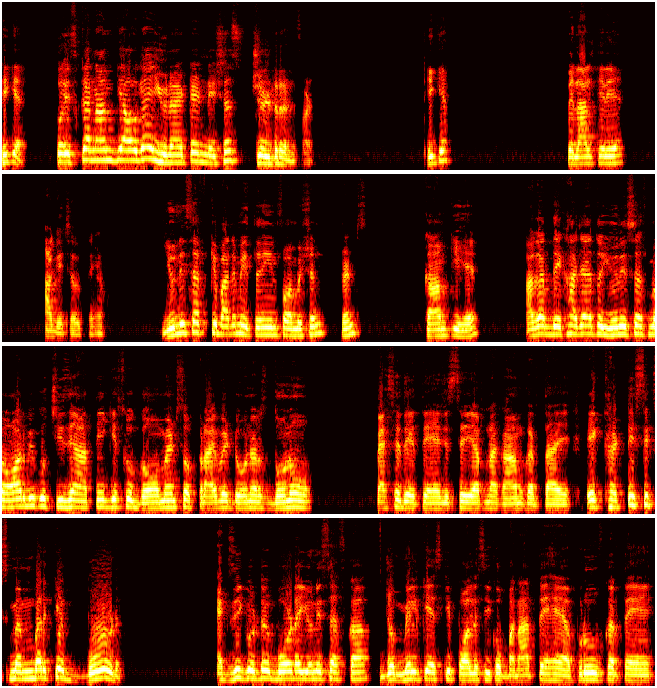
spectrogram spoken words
ठीक है? तो इसका नाम क्या हो गया? यूनाइटेड नेशंस चिल्ड्रन फंड ठीक है? फ़िलहाल के लिए आगे चलते हैं। यूनिसेफ के बारे में इतनी इंफॉर्मेशन फ्रेंड्स काम की है। अगर देखा जाए तो यूनिसेफ में और भी कुछ चीज़ें आती हैं कि इसको गवर्नमेंट्स और प्राइवेट डोनर्स दोनों पैसे देते हैं, जिससे ये अपना काम करता है। एक 36 मेंबर के बोर्ड एग्जीक्यूटिव बोर्ड है यूनिसेफ का, जो मिलकर इसकी पॉलिसी को बनाते हैं अप्रूव करते हैं,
